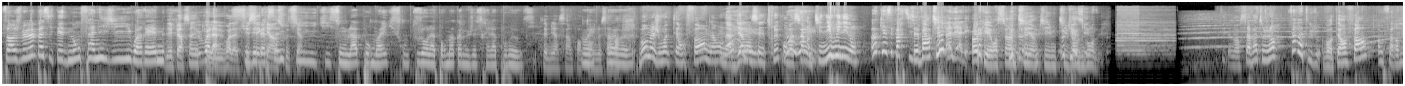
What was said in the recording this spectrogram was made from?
Enfin, je vais même pas citer de nom, Fanny J, Warren. Des personnes que, voilà, voilà, tu sais qu'il y a un soutien. qui, qui sont là pour moi et qui seront toujours là pour moi comme je serai là pour eux aussi. C'est bien, c'est important Ouais, de le savoir. ouais. Bon, mais je vois que tu es en forme, là, on a bien lancé le truc, on va Ouais, se faire un petit ni oui ni non. Ok, c'est parti. C'est parti Allez, allez. Ok, on se fait un petit, un petit, un petit Ok, 20 ok. secondes. Alors, ça va toujours Ça va toujours. Bon, t'es en forme En forme.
